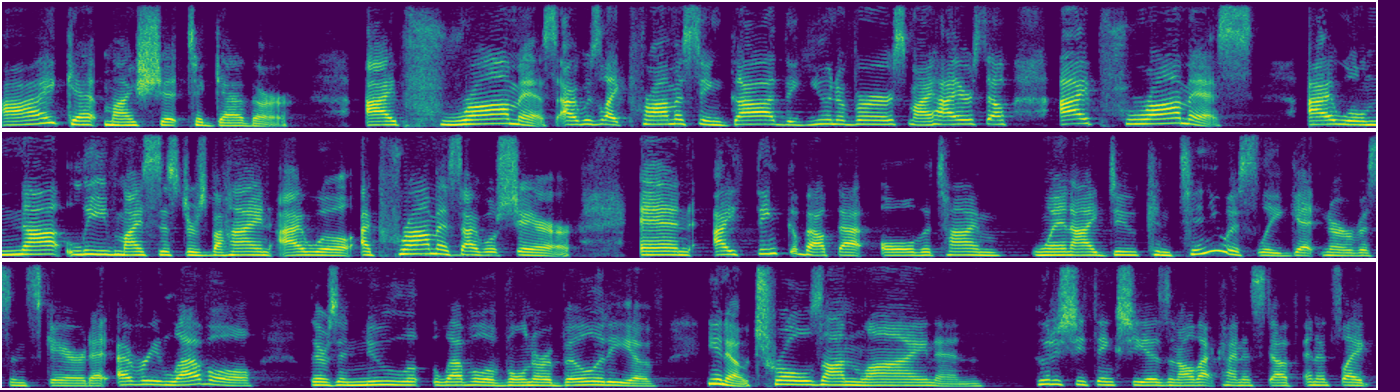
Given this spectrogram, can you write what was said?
I get my shit together, I promise. I was like promising God, the universe, my higher self. I promise I will not leave my sisters behind. I will, I promise I will share. And I think about that all the time when I do continuously get nervous and scared at every level. There's a new level of vulnerability of, you know, trolls online and who does she think she is and all that kind of stuff. And it's like,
